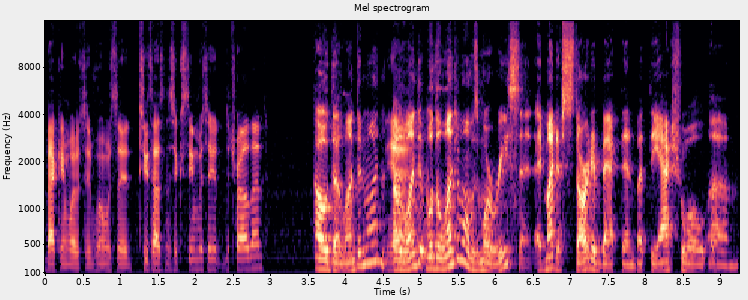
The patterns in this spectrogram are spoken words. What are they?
back in what was it when was it 2016 was it the trial then? oh, the London one. Yeah. Oh, London. Well, the London one was more recent. It might have started back then, but the actual um,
